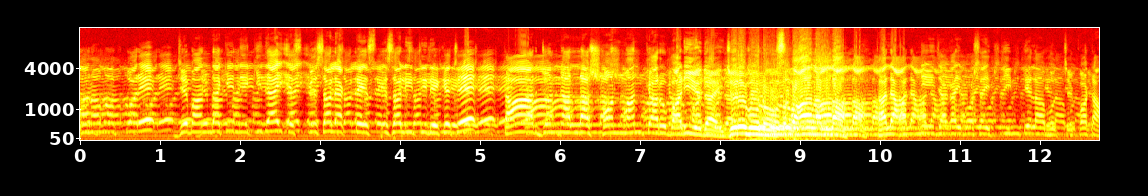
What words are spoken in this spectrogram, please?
গুনাহ মাফ করে, যে বান্দাকে নেকি দেয় স্পেশাল একটা স্পেশালিটি রেখেছে, তার জন্য আল্লাহ সম্মানকে আরও বাড়িয়ে দেয়। জোরে বলুন, সুবহানাল্লাহ। তাহলে আপনি এই জায়গায় বসাই, তিনটে লাভ হচ্ছে, কটা?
